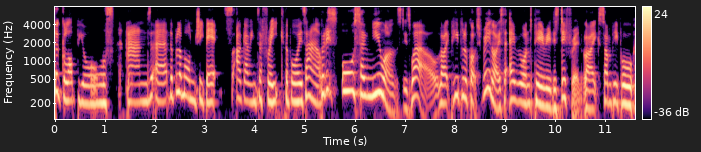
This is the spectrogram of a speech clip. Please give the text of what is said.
the globules and uh, the blamongy bits are going to freak the boys out. But it's also nuanced as well. Like people have got to realise that everyone's period is different. Like some people,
